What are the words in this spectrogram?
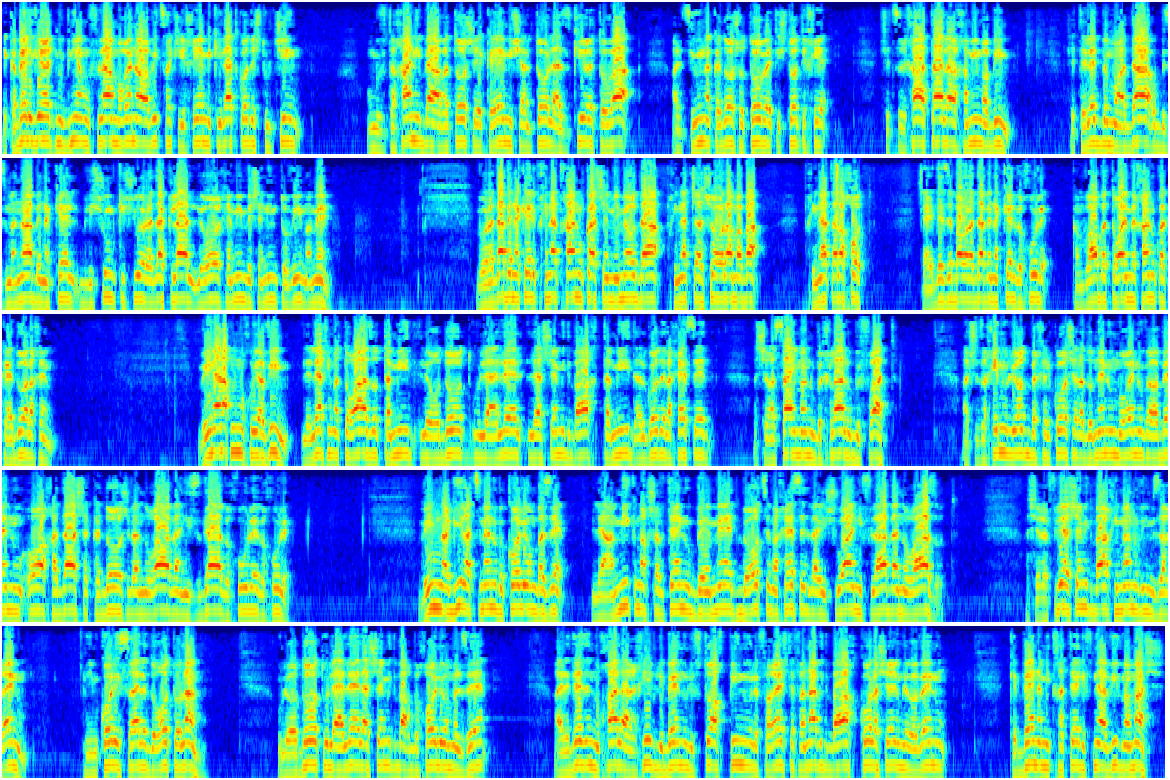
יקבל איגרת מבני המופלא, מורנו הרב יצחק שיחיה מקהילת קודש טולצ'ין, ומבטחני באהבתו שיקיים משאלתו להזכיר לטובה על ציון הקדוש אותו ואת אשתו תחיה, שצריכה עתה לרחמים רבים, שתלד במועדה ובזמנה בנקל, בלי שום קישוי הולדה כלל, לאורך ימים ושנים טובים, אמן. והולדה בנקל לבחינת חנוכה שהם ימי הודאה, בחינת שעשוע עולם הבא, בחינת הלכות, שעל ידי זה בא הולדה בנקל וכו', כמבואר בתורה ימי חנוכה כידוע לכם. והנה אנחנו מחויבים ללך עם התורה הזאת תמיד, להודות ולהלל להשם יתברך תמיד על גודל החסד אשר עשה עמנו בכלל ובפרט. על שזכינו להיות בחלקו של אדוננו מורנו ורבנו אור החדש, הקדוש והנורא והנשגב וכו' וכו'. ואם נרגיל עצמנו בכל יום בזה, להעמיק מחשבתנו באמת בעוצם החסד והישועה הנפלאה והנוראה הזאת, אשר הפליא השם יתברך עמנו ועם זרענו, ועם כל ישראל לדורות עולם, ולהודות ולהלל להשם יתברך בכל יום על זה, על ידי זה נוכל להרחיב ליבנו, לפתוח פינו, לפרש לפניו יתברך כל אשר עם לבבנו, כבן המתחטא לפני אביו ממש.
